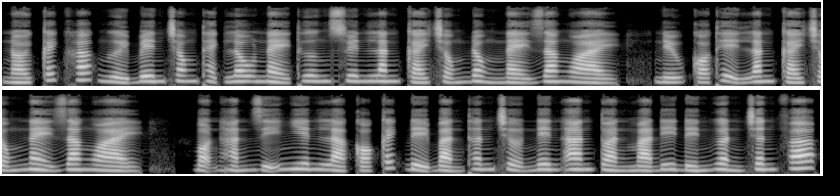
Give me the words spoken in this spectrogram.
Nói cách khác người bên trong thạch lâu này thường xuyên lăn cái trống đồng này ra ngoài. Nếu có thể lăn cái trống này ra ngoài, bọn hắn dĩ nhiên là có cách để bản thân trở nên an toàn mà đi đến gần chân Pháp.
